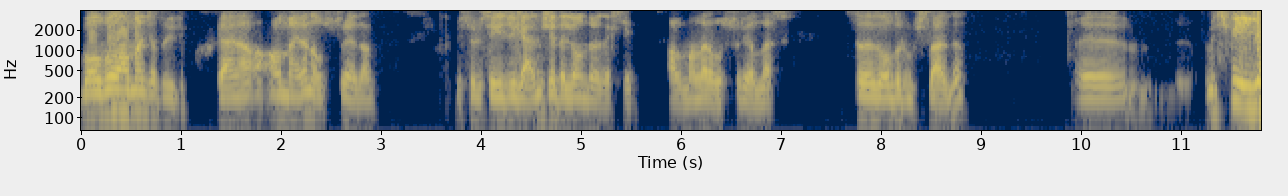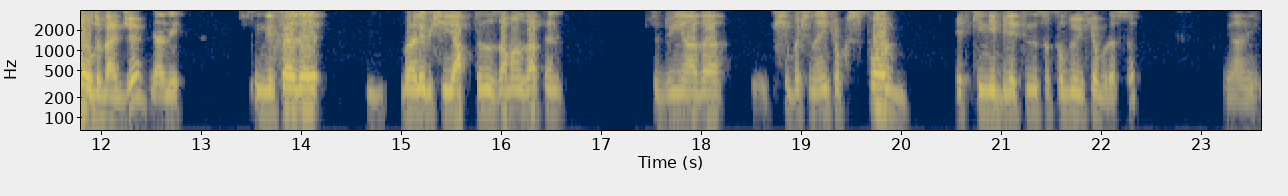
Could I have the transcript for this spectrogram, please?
bol bol Almanca duyduk. Yani Almanya'dan, Avusturya'dan bir sürü seyirci gelmiş ya da Londra'daki Almanlar, Avusturyalılar stadı doldurmuşlardı. Ee, müthiş bir ilgi oldu bence. Yani İngiltere'de böyle bir şey yaptığınız zaman zaten işte dünyada kişi başına en çok spor etkinliği biletinin satıldığı ülke burası. Yani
